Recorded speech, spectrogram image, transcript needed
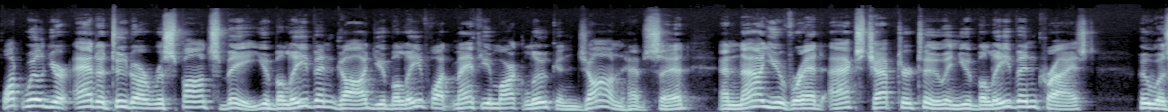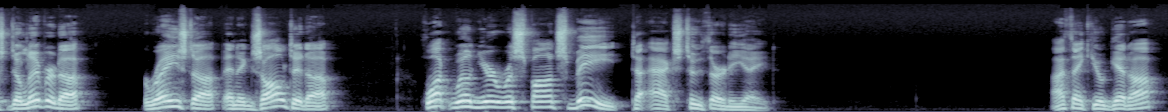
What will your attitude or response be? You believe in God, you believe what Matthew, Mark, Luke, and John have said, and now you've read Acts chapter 2 and you believe in Christ who was delivered up, raised up, and exalted up. What will your response be to Acts 238? I think you'll get up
